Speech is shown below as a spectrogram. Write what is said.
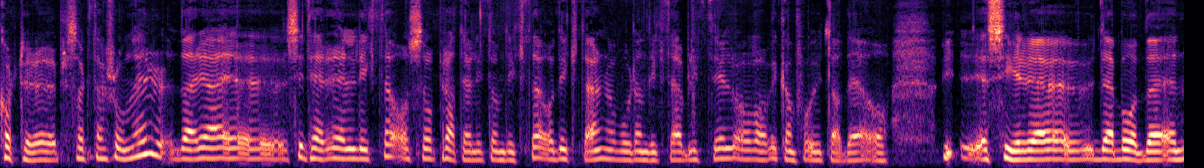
kortere presentasjoner der jeg siterer hele diktet, og så prater jeg litt om diktet og dikteren og hvordan diktet er blitt til, og hva vi kan få ut av det. Og jeg sier det er både en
